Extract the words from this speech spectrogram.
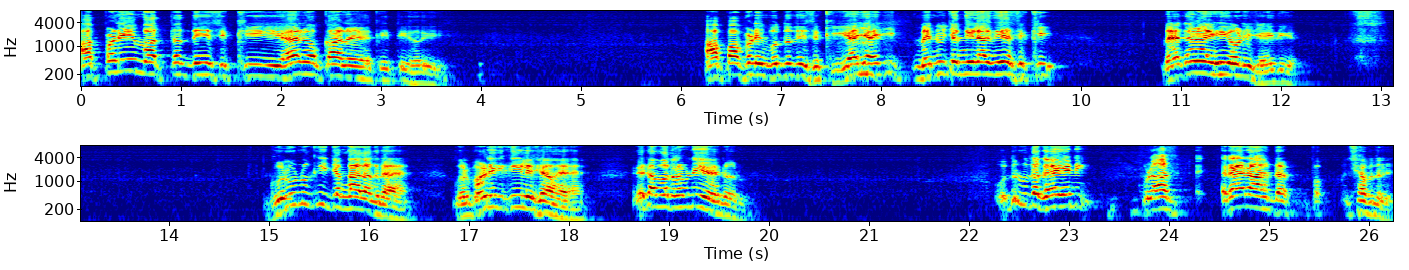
ਆਪਣੀ ਮੱਤ ਦੀ ਸਿੱਖੀ ਹੈ ਲੋਕਾਂ ਨੇ ਕੀਤੀ ਹੋਈ। ਆਪ ਆਪਣੀ ਬੁੱਧ ਦੀ ਸਿੱਖੀ ਹੈ, ਜਾਂ ਜੀ, ਮੈਨੂੰ ਚੰਗੀ ਲੱਗਦੀ ਹੈ ਸਿੱਖੀ। ਮੈਂ ਕਹਿੰਦਾ ਇਹੀ ਹੋਣੀ ਚਾਹੀਦੀ ਹੈ। ਗੁਰੂ ਨੂੰ ਕੀ ਚੰਗਾ ਲੱਗਦਾ ਹੈ? ਗੁਰਬਾਣੀ 'ਚ ਕੀ ਲਿਖਿਆ ਹੋਇਆ ਹੈ? ਇਹਦਾ ਮਤਲਬ ਨਹੀਂ ਹੈ ਇਹਨਾਂ ਨੂੰ। ਉਧਰ ਨੂੰ ਤਾਂ ਗਏ ਨਹੀਂ। ਹੁਣ ਆਹ ਰਹਿ ਰਾਸ ਦਾ ਸ਼ਬਦ ਨੇ।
